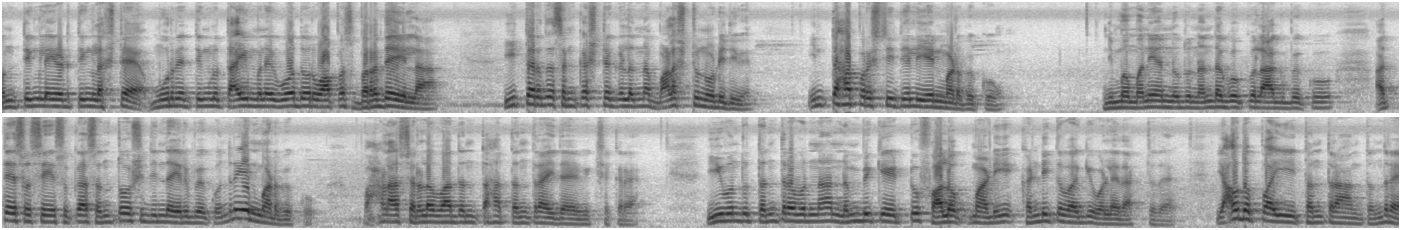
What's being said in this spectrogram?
ಒಂದು ತಿಂಗಳು, ಎರಡು ತಿಂಗಳಷ್ಟೇ ಮೂರನೇ ತಿಂಗಳು ತಾಯಿ ಮನೆಗೆ ಹೋದವರು ವಾಪಸ್ ಬರೋದೇ ಇಲ್ಲ. ಈ ಥರದ ಸಂಕಷ್ಟಗಳನ್ನು ಭಾಳಷ್ಟು ನೋಡಿದ್ದೀವಿ ಇಂತಹ ಪರಿಸ್ಥಿತಿಯಲ್ಲಿ ಏನು ಮಾಡಬೇಕು? ನಿಮ್ಮ ಮನೆ ಅನ್ನೋದು ನಂದ ಗೋಕುಲ ಆಗಬೇಕು, ಅತ್ತೆ, ಸೊಸೆ ಸುಖ, ಸಂತೋಷದಿಂದ ಇರಬೇಕು ಅಂದರೆ ಏನು ಮಾಡಬೇಕು? ಬಹಳ ಸರಳವಾದಂತಹ ತಂತ್ರ ಇದೆ ವೀಕ್ಷಕರೇ. ಈ ಒಂದು ತಂತ್ರವನ್ನು ನಂಬಿಕೆ ಇಟ್ಟು ಫಾಲೋ ಅಪ್ ಮಾಡಿ ಖಂಡಿತವಾಗಿ ಒಳ್ಳೆಯದಾಗ್ತದೆ ಯಾವುದಪ್ಪ ಈ ತಂತ್ರ ಅಂತಂದರೆ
